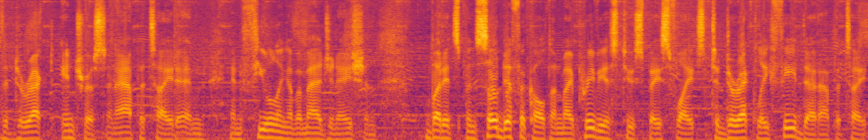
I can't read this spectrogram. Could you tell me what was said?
the direct interest and appetite and, and fueling of imagination. But it's been so difficult on my previous two space flights to directly feed that appetite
